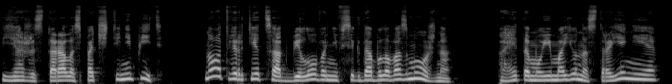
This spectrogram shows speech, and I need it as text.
Я же старалась почти не пить, но отвертеться от Белова не всегда было возможно, поэтому и мое настроение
